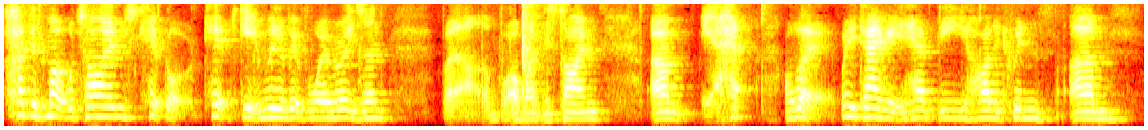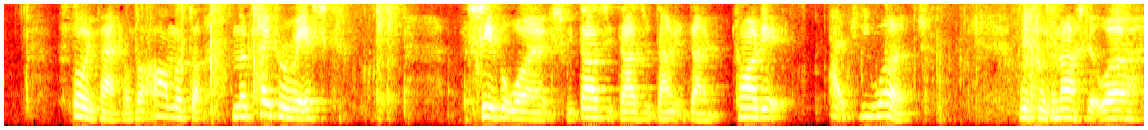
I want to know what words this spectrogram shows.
Had this multiple times, kept got, kept getting rid of it for whatever reason, but uh, I won't this time. Um, yeah, I was like, when it came, it had the Harley Quinn um, story pack. I was like, oh, I'm gonna, I'm gonna take a risk see if it works. If it does, it does. If it don't, it don't. Tried it, actually worked, which was a nice little uh,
